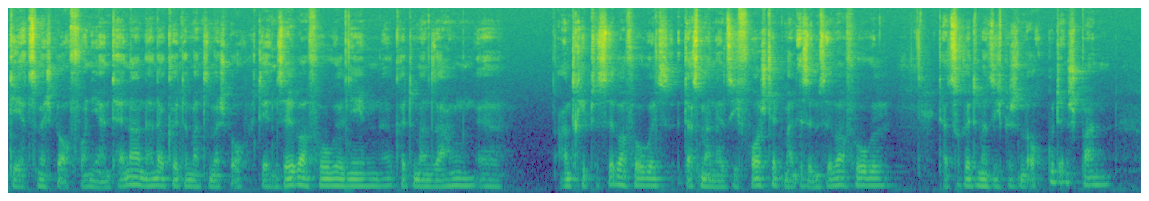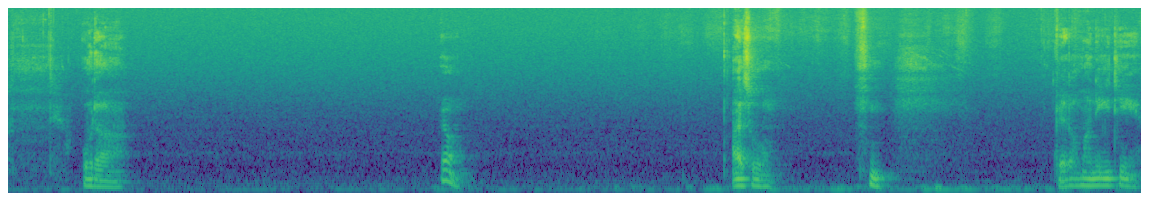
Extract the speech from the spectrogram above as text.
Könnte jetzt zum Beispiel auch von die Antenne, ne, da könnte man zum Beispiel auch den Silbervogel nehmen, da könnte man sagen, äh, Antrieb des Silbervogels, dass man sich vorstellt, man ist im Silbervogel. Dazu könnte man sich bestimmt auch gut entspannen. Oder ja. Also, hm, wäre doch mal eine Idee.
